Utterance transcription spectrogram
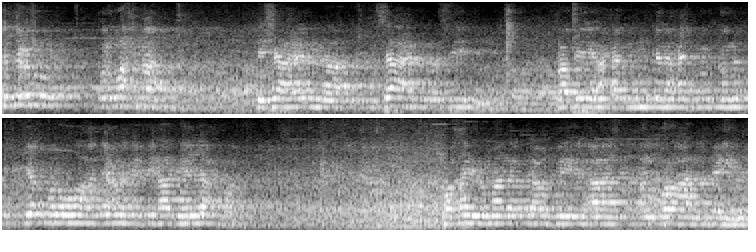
ادعوا بالرحمة لشاعرنا ساعد الرشيدي ففي أحد ممكن أحد منكم يقبل الله دعوته في هذه اللحظة. وخير ما نبدأ به الآن القرآن الكريم.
